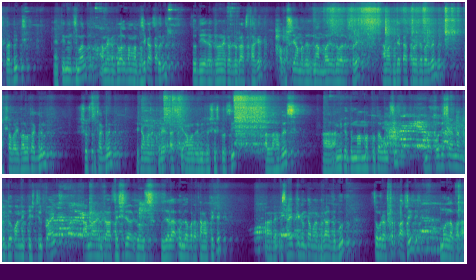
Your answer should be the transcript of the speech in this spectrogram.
স্কোয়ার ফিট তিন ইঞ্চি মাল। আমরা কিন্তু অল বাংলাদেশে কাজ করি। যদি এর ধরনের কোনো কাজ থাকে, অবশ্যই আমাদের নাম্বারে যোগাযোগ করে আমাদের কাজ করতে পারবেন। আর সবাই ভালো থাকবেন। সুস্থ থাকবেন। এটা মনে করে আজকে আমাদের ভিডিও শেষ করছি। আল্লাহ হাফেজ। আর আমি কিন্তু মোহাম্মদ তোতা বলছি। আমার প্রতিষ্ঠানের নাম কিন্তু অনেক স্টিল পয়েন্ট। আমরা কিন্তু আছি সিরাজগঞ্জ জেলা উল্লাপাড়া থানা থেকে। আর সাইডটা কিন্তু আমার গাজীপুর, চৌরাস্তার পাশেই মোল্লাপাড়া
